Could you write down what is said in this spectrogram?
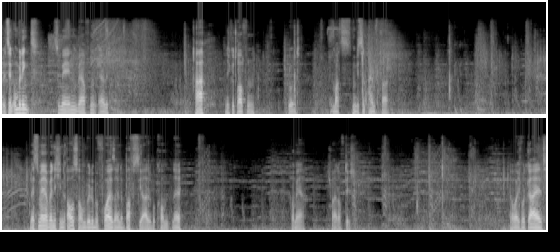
Willst den unbedingt zu mir hinwerfen, ehrlich? Ha, nicht getroffen. Gut, macht es ein bisschen einfacher. Lässt mir ja, wenn ich ihn raushauen würde, bevor er seine Buffs hier alle bekommt, ne? Komm her, ich warte auf dich. Aber ich wurde geheilt.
